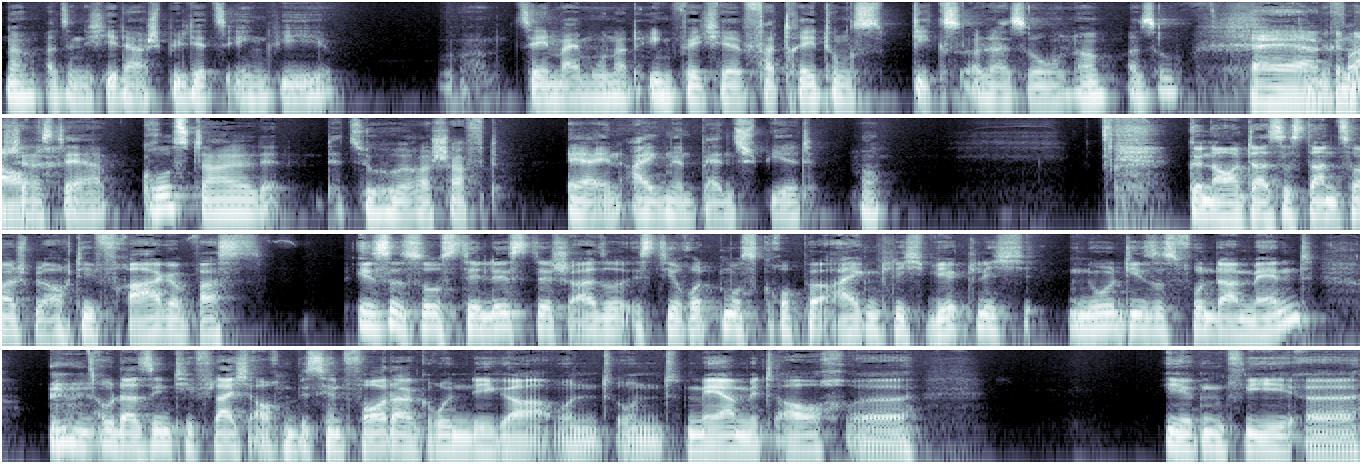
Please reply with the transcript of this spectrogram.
ne? Also nicht jeder spielt jetzt irgendwie zehnmal im Monat irgendwelche Vertretungsgigs oder so. Ne? Also ja, ja, kann mir genau. vorstellen, dass der Großteil der, der Zuhörerschaft eher in eigenen Bands spielt. Ne? Genau, das ist dann zum Beispiel auch die Frage, was ist es so stilistisch? Also ist die Rhythmusgruppe eigentlich wirklich nur dieses Fundament oder sind die vielleicht auch ein bisschen vordergründiger und, und mehr mit auch äh, irgendwie äh,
